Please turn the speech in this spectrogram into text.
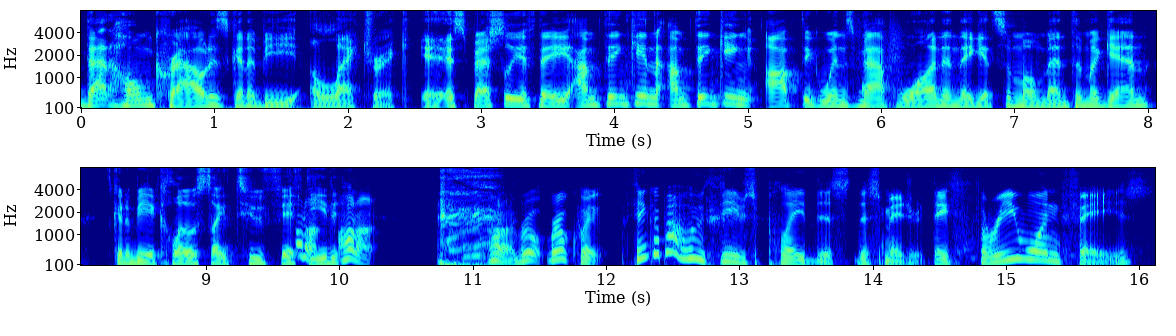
that home crowd is going to be electric especially if they i'm thinking i'm thinking optic wins map one and they get some momentum again it's going to be a close like 250 hold on, hold on, hold on, real real quick. Think about who Thieves played this this major. They three one FaZe,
